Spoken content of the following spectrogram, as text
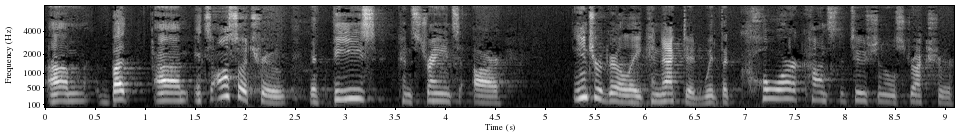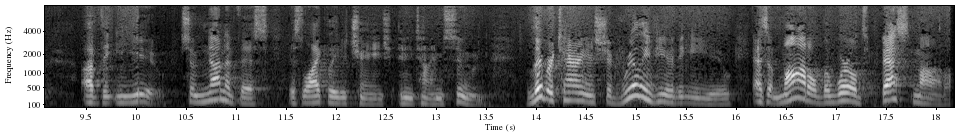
Um, but um, it's also true that these constraints are integrally connected with the core constitutional structure of the EU. So none of this is likely to change anytime soon. Libertarians should really view the EU as a model, the world's best model,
